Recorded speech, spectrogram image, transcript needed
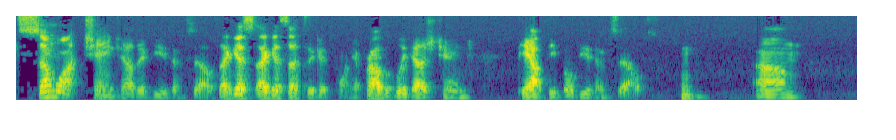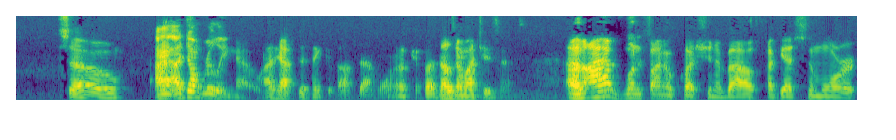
somewhat change how they view themselves. I guess I guess that's a good point. It probably does change how people view themselves. Mm-hmm. Um, so I, I, don't really know. I'd have to think about that more. Okay, but those are my two cents. Um, I have one final question about, I guess, the more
